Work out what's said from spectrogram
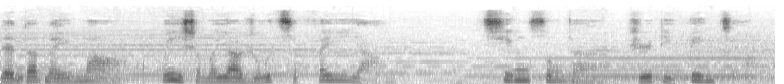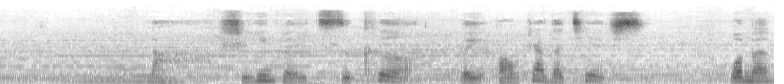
人的眉毛为什么要如此飞扬，轻松地直抵鬓角？那是因为此刻为鏖战的间隙，我们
